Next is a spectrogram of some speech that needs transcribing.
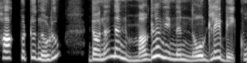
ಹಾಕ್ಬಿಟ್ಟು ನೋಡು, ಡೋನಾ ನನ್ನ ಮಗಳ ನಿನ್ನ ನೋಡ್ಲೇಬೇಕು.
